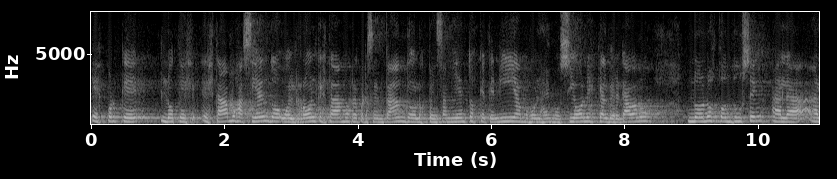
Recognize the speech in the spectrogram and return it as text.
es porque lo que estábamos haciendo o el rol que estábamos representando, los pensamientos que teníamos o las emociones que albergábamos, no nos conducen a,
